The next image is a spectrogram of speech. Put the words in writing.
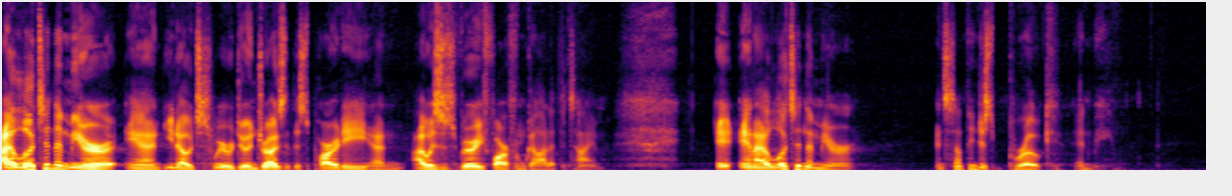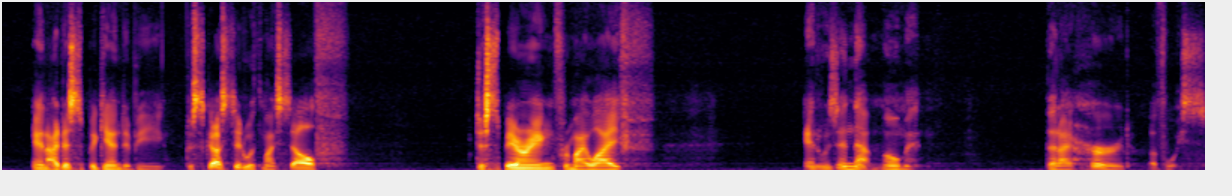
I looked in the mirror and, you know, just we were doing drugs at this party. And I was just very far from God at the time. And I looked in the mirror and something just broke in me. And I just began to be disgusted with myself, despairing for my life. And it was in that moment that I heard a voice.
